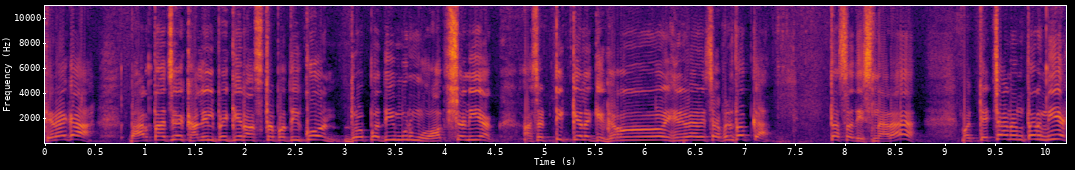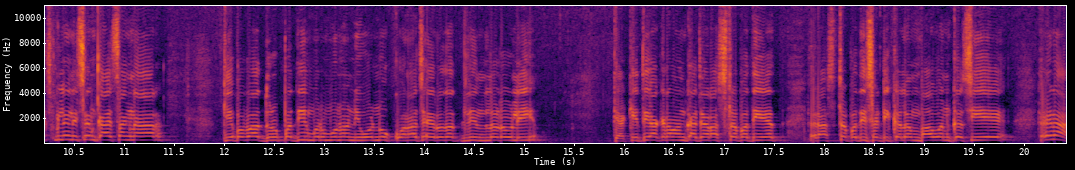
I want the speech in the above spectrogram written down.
ते नाही का? भारताचे खालीलपैकी राष्ट्रपती कोण? द्रौपदी मुर्मू ऑप्शन एक. असं टिक केलं की घर हिरव्या रेषा फिरतात का? तसं दिसणार हा? मग त्याच्यानंतर मी एक्सप्लेनेशन काय सांगणार? की बाबा द्रौपदी मुर्मूनं निवडणूक कोणाच्या विरोधात लढवली? त्या किती क्रमांकाच्या राष्ट्रपती आहेत? राष्ट्रपतीसाठी कलम बावन कशी आहे? है ना?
